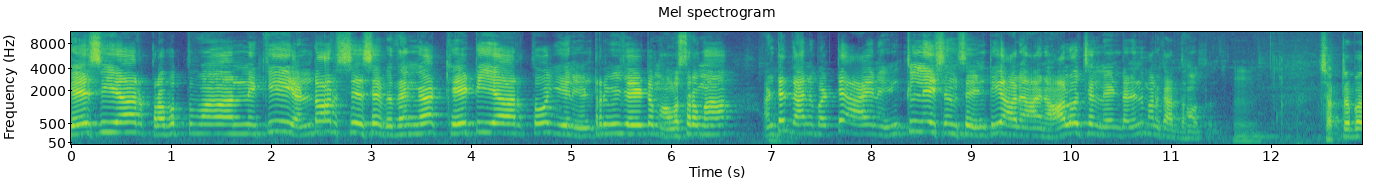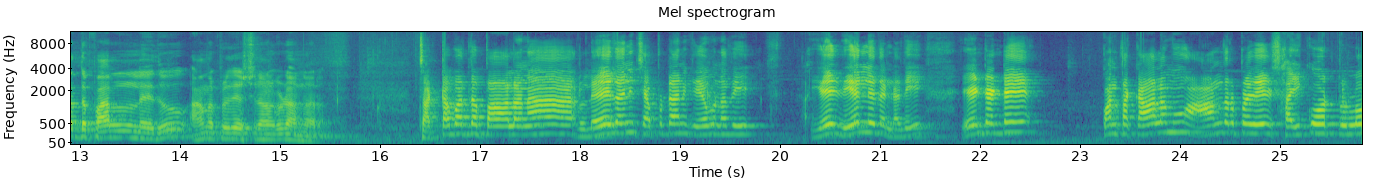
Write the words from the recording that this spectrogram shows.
కేసీఆర్ ప్రభుత్వానికి ఎండార్స్ చేసే విధంగా కేటీఆర్తో ఈయన ఇంటర్వ్యూ చేయటం అవసరమా? అంటే దాన్ని బట్టి ఆయన ఇంక్లినేషన్స్ ఏంటి ఆయన ఆయన ఆలోచనలు ఏంటి అనేది మనకు అర్థమవుతుంది. చట్టబద్ధ పాలన లేదు ఆంధ్రప్రదేశ్లో కూడా అన్నారు. చట్టబద్ధ పాలన లేదని చెప్పడానికి ఏమున్నది? ఏ ఏం లేదండి అది. ఏంటంటే కొంతకాలము ఆంధ్రప్రదేశ్ హైకోర్టులో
